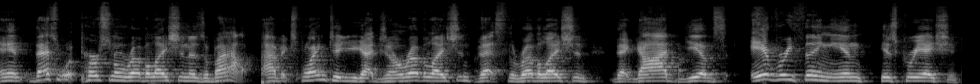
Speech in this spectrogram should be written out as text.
And that's what personal revelation is about. I've explained to you, you got general revelation. That's the revelation that God gives everything in his creation.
